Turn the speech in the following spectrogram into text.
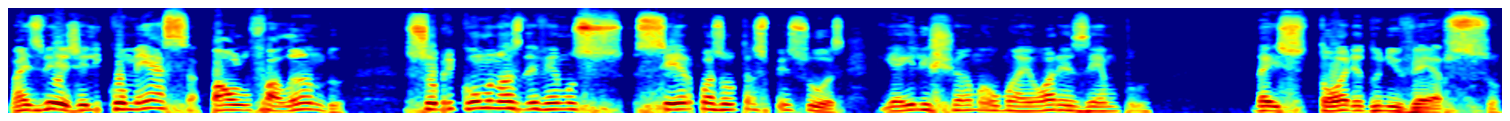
Mas veja, ele começa, Paulo falando, sobre como nós devemos ser com as outras pessoas. E aí ele chama o maior exemplo da história do universo.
